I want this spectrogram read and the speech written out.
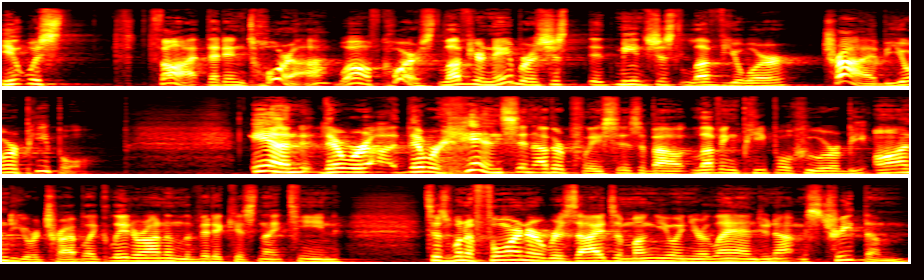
it was thought that in Torah, well, of course, love your neighbor is just, it means just love your tribe, your people. And there were, uh, there were hints in other places about loving people who are beyond your tribe. Like later on in Leviticus 19, it says, When a foreigner resides among you in your land, do not mistreat them.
